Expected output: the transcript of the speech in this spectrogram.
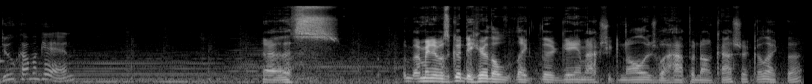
Do come again. Yeah, that's. I mean, it was good to hear the like the game actually acknowledge what happened on Kashyyyk. I like that,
